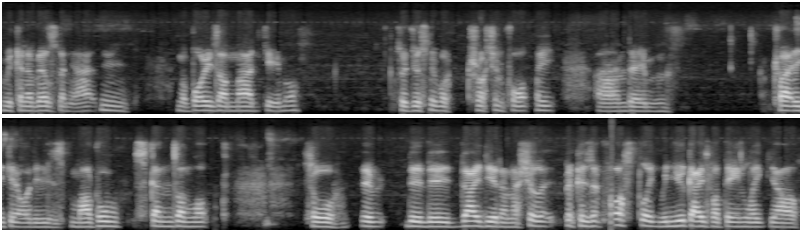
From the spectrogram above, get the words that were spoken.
we kind of versed into that, and my boy's a mad gamer, so just now we're crushing Fortnite and um, trying to get all these Marvel skins unlocked. So the, the the idea initially because at first like when you guys were doing like your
